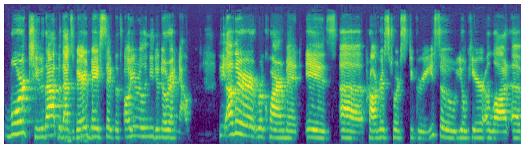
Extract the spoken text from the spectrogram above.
more to that but that's very basic. That's all you really need to know right now the other requirement is uh, progress towards degree. So you'll hear a lot of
